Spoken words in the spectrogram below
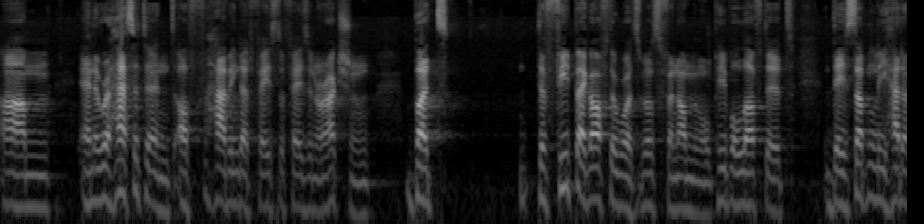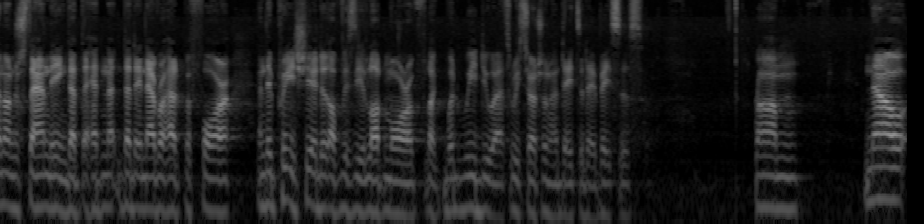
Um, and they were hesitant of having that face-to-face interaction. But the feedback afterwards was phenomenal. People loved it. They suddenly had an understanding that they had ne- that they never had before, and they appreciated obviously a lot more of like what we do as research on a day-to-day basis. Um, now,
